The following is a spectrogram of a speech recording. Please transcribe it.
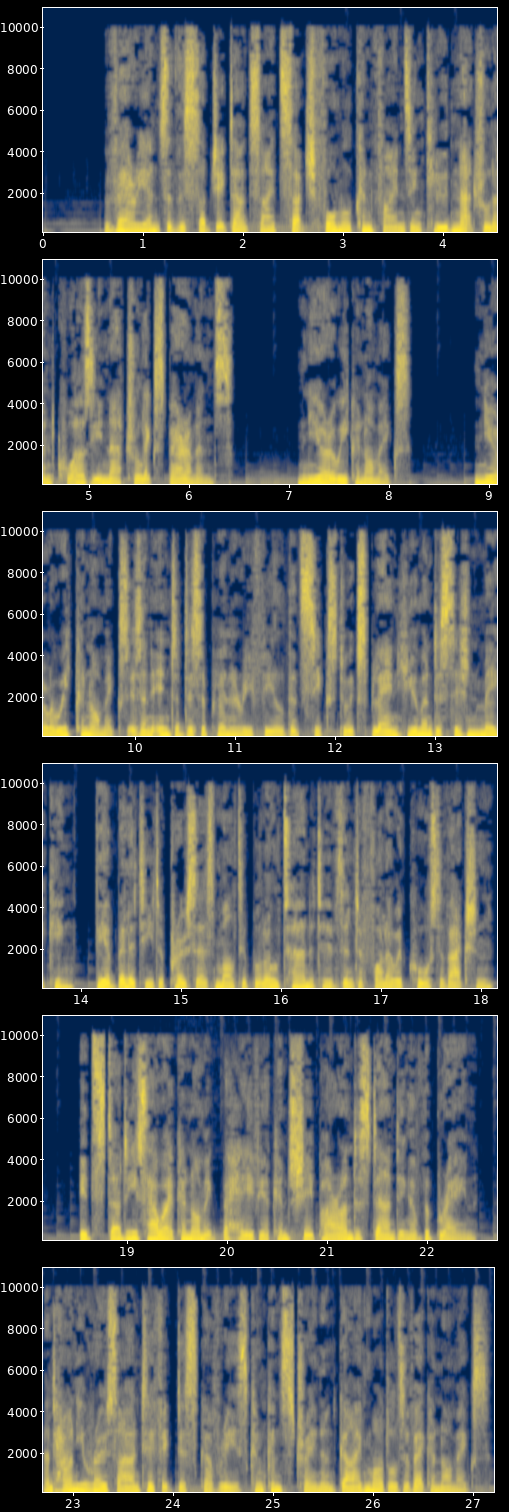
Variants of the subject outside such formal confines include natural and quasi-natural experiments. Neuroeconomics Neuroeconomics is an interdisciplinary field that seeks to explain human decision making, the ability to process multiple alternatives and to follow a course of action. It studies how economic behavior can shape our understanding of the brain, and how neuroscientific discoveries can constrain and guide models of economics.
